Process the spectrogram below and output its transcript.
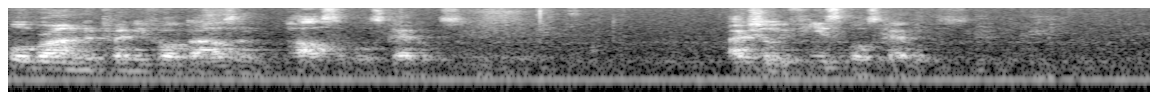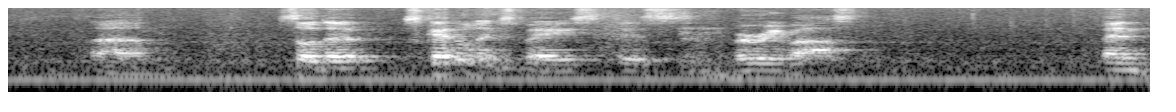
over 124,000 possible schedules actually feasible schedules. Um, so the scheduling space is very vast. And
